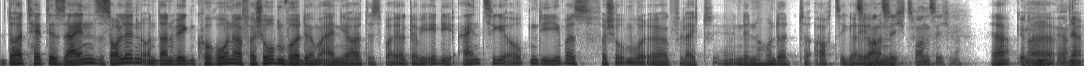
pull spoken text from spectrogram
dort hätte sein sollen und dann wegen Corona verschoben wurde um ein Jahr. Das war ja, glaube ich, eh die einzige Open, die jemals verschoben wurde. Ja, vielleicht in den 180er Jahren. 2020, ne? Ja, Genau. äh, ja. Ja.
